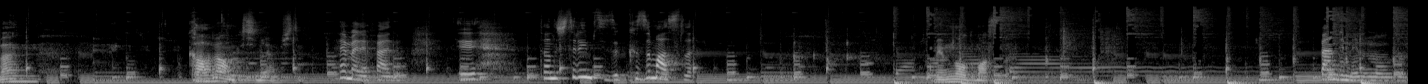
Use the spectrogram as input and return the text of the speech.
ben kahve almak için gelmiştim. Hemen efendim. Ee, tanıştırayım sizi. Kızım Aslı. Memnun oldum Aslı. Ben de memnun oldum.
